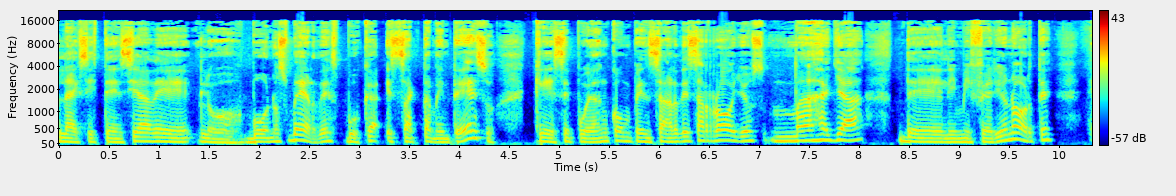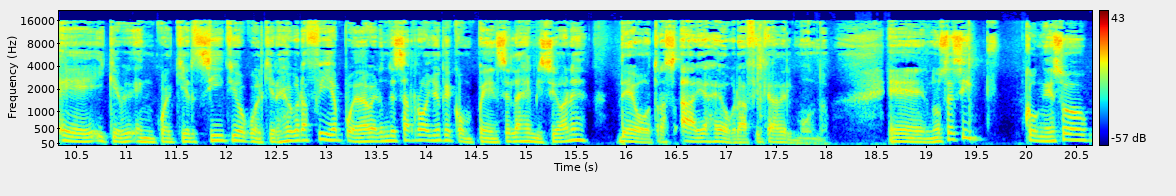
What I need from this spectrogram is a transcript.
la existencia de los bonos verdes busca exactamente eso, que se puedan compensar desarrollos más allá del hemisferio norte eh, y que en cualquier sitio o cualquier geografía pueda haber un desarrollo que compense las emisiones de otras áreas geográficas del mundo. Eh, no sé si con eso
